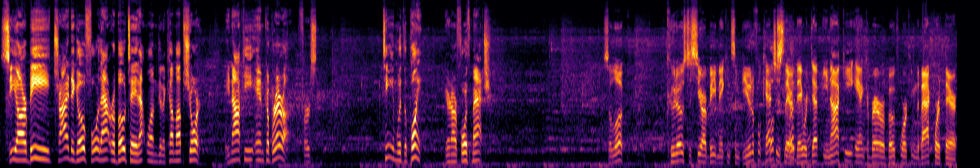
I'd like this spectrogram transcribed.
CRB tried to go for that Rebote. That one going to come up short. Inaki and Cabrera, first team with the point here in our fourth match. So look, kudos to CRB making some beautiful catches Looks there. good, They were yeah. def- Inaki and Cabrera both working the backcourt there.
